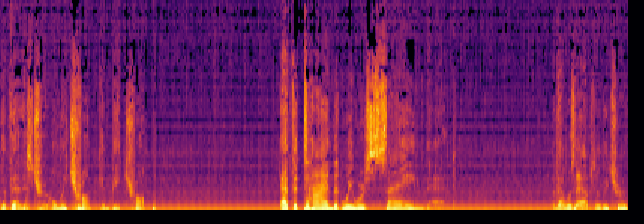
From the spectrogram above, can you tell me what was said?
that that is true. Only Trump can beat Trump. At the time that we were saying that, that was absolutely true.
